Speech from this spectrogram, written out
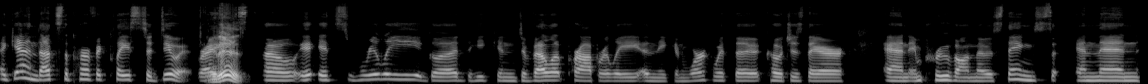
again, that's the perfect place to do it, right? It is. So it, it's really good. He can develop properly and he can work with the coaches there and improve on those things and then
